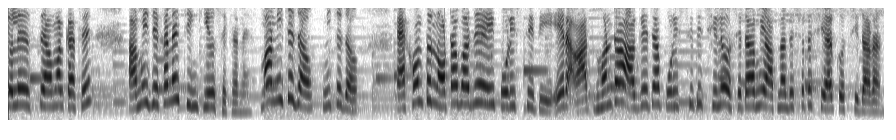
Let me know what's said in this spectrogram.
চলে এসছে আমার কাছে, আমি যেখানে চিঙ্কিও সেখানে। মা, নিচে যাও নিচে যাও। এখন তো নটা বাজে এই পরিস্থিতি। এর আধ ঘণ্টা আগে যা পরিস্থিতি ছিল, সেটা আমি আপনাদের সাথে শেয়ার করছি, দাঁড়ান।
